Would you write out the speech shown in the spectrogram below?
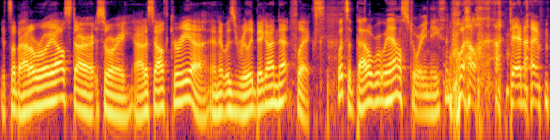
it's a battle royale star story out of South Korea, and it was really big on Netflix. What's a battle royale story, Nathan? Well, Ben, I'm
